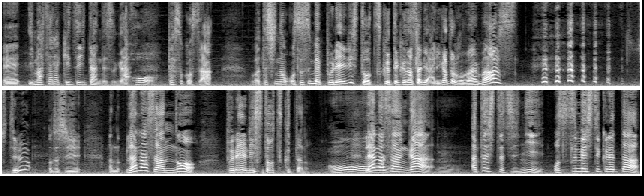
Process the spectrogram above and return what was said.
えー今更気づいたんですが、ペソコさん、私のおすすめプレイリストを作ってくださりありがとうございます。知ってる私、あの、ラナさんのプレイリストを作ったの。おラナ。さんがう、ん。私たちにおすすめしてくれた、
